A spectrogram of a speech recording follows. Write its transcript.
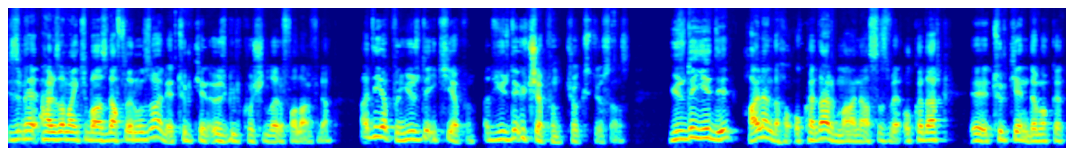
bizim he- her zamanki bazı laflarımız var ya Türkiye'nin özgül koşulları falan filan. Hadi yapın yüzde iki yapın. Hadi yüzde üç yapın çok istiyorsanız. Yüzde yedi halen daha o kadar manasız ve o kadar e, Türkiye'nin demokrat,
